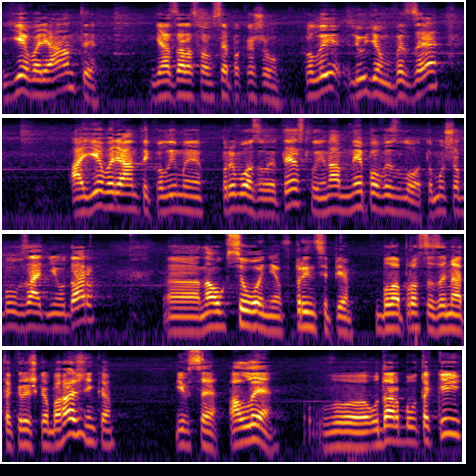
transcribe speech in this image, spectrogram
є варіанти, я зараз вам все покажу, коли людям везе. А є варіанти, коли ми привозили Теслу і нам не повезло, тому що був задній удар. Е, На аукціоні, в принципі, була просто зам'ята кришка багажника і все. Але удар був такий,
